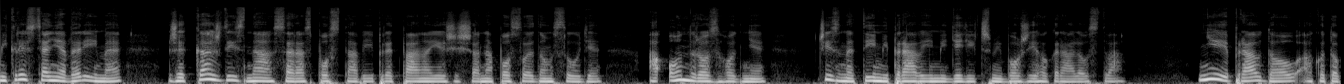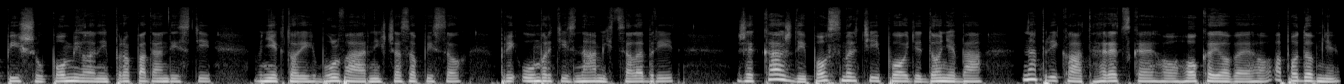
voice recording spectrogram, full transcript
My kresťania veríme, že každý z nás sa raz postaví pred pána Ježiša na poslednom súde a on rozhodne, či sme tými pravými dedičmi Božieho kráľovstva. Nie je pravdou, ako to píšu pomilení propagandisti v niektorých bulvárnych časopisoch pri úmrtí známych celebrít, že každý po smrti pôjde do neba, napríklad hereckého, hokejového a podobne.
